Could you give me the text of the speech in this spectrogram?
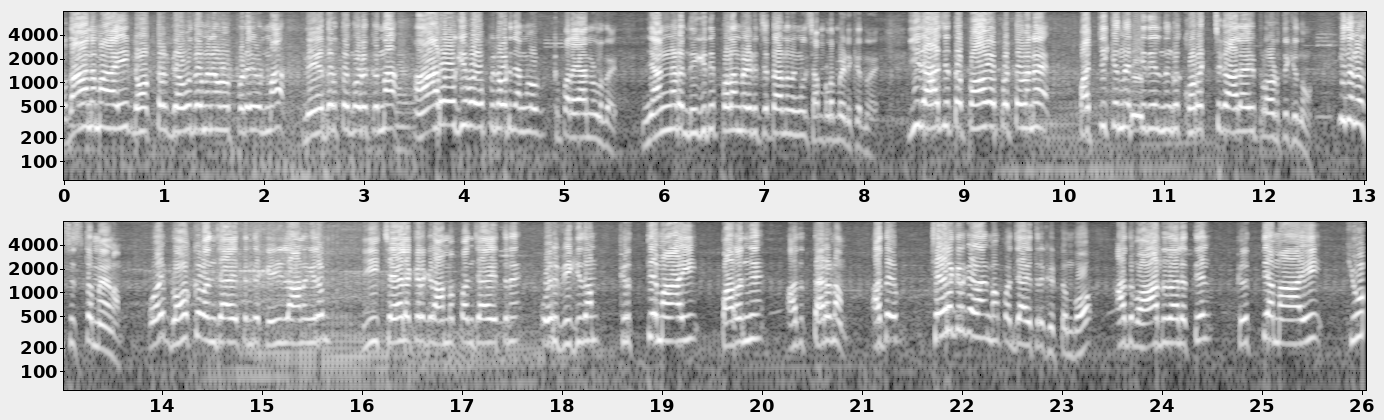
പ്രധാനമായി ഡോക്ടർ ഗൗതമന ഉൾപ്പെടെയുള്ള നേതൃത്വം കൊടുക്കുന്ന ആരോഗ്യ വകുപ്പിനോട് ഞങ്ങൾക്ക് പറയാനുള്ളത്. ഞങ്ങളുടെ നികുതി പണം മേടിച്ചിട്ടാണ് നിങ്ങൾ ശമ്പളം മേടിക്കുന്നത്. ഈ രാജ്യത്തെ പാവപ്പെട്ടവനെ പറ്റിക്കുന്ന രീതിയിൽ നിങ്ങൾ കുറച്ച് കാലമായി പ്രവർത്തിക്കുന്നു. ഇതൊരു സിസ്റ്റം വേണം. ബ്ലോക്ക് പഞ്ചായത്തിന്റെ കീഴിലാണെങ്കിലും ഈ ചേലക്കര ഗ്രാമപഞ്ചായത്തിന് ഒരു വിഹിതം കൃത്യമായി പറഞ്ഞ് അത് തരണം. അത് ചേലക്കര ഗ്രാമപഞ്ചായത്തിന് കിട്ടുമ്പോൾ അത് വാർഡ് തലത്തിൽ കൃത്യമായി ക്യൂ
